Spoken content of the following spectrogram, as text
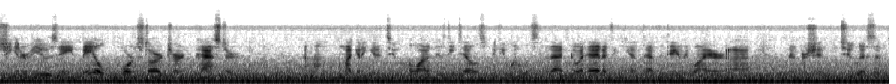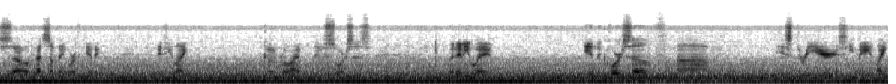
She interviews a male porn star turned pastor. Uh, I'm not going to get into a lot of his details. If you want to listen to that, go ahead. I think you have to have the Daily Wire uh, membership to listen, so that's something worth getting if you like good, reliable news sources. But anyway, in the course of um, his three years, he made like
